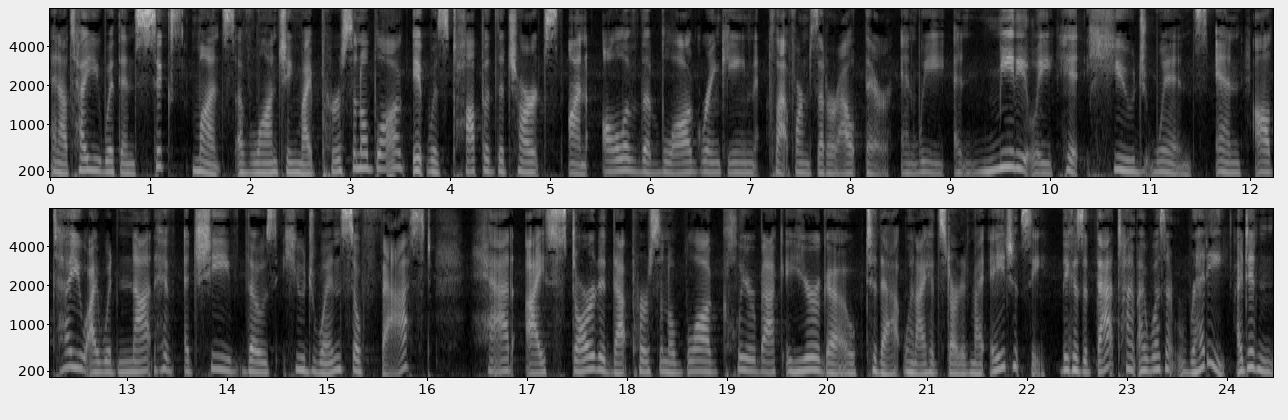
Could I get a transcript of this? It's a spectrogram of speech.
And I'll tell you, within six months of launching my personal blog, it was top of the charts on all of the blog ranking platforms that are out there. And we immediately hit huge wins. And I'll tell you, I would not have achieved those huge wins so fast had I started that personal blog clear back a year ago to that when I had started my agency. Because at that time, I wasn't ready. I didn't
